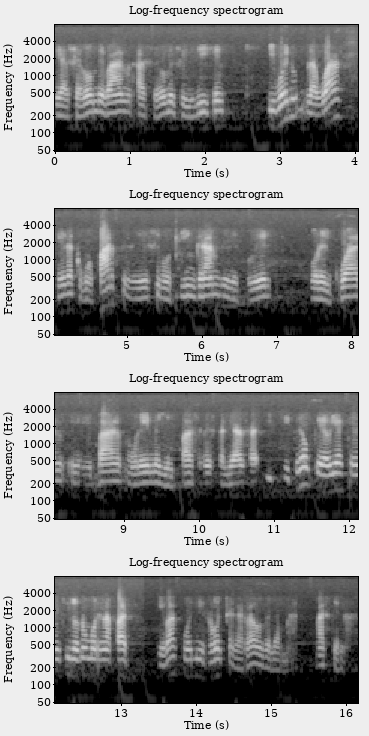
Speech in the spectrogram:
de hacia dónde van, hacia dónde se dirigen. Y bueno, la UAS era como parte de ese botín grande de poder por el cual eh, va Morena y el Paz en esta alianza, y que creo que habría que decirlo, no Morena Paz, que va Cuen y Rocha agarrados de la mano, más que nada.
